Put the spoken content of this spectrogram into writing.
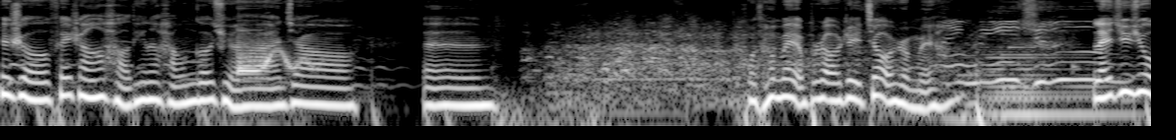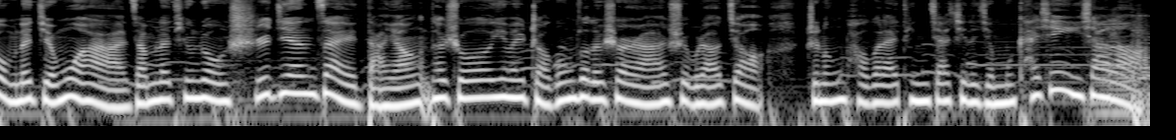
这首非常好听的韩文歌曲啊，叫。嗯，我他妈也不知道这叫什么呀！来继续我们的节目啊，咱们的听众时间在打烊，他说因为找工作的事儿啊睡不着觉，只能跑过来听佳期的节目开心一下了。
